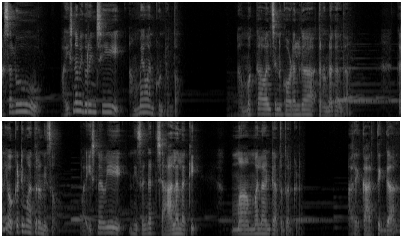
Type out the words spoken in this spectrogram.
అసలు వైష్ణవి గురించి అమ్మ ఏమనుకుంటుందో అమ్మకు కావాల్సిన కోడలుగా తను ఉండగలదా కానీ ఒకటి మాత్రం నిజం వైష్ణవి నిజంగా చాలా లక్కీ. మా అమ్మ లాంటి అత్త దొరకడం. అరే కార్తిక్గా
